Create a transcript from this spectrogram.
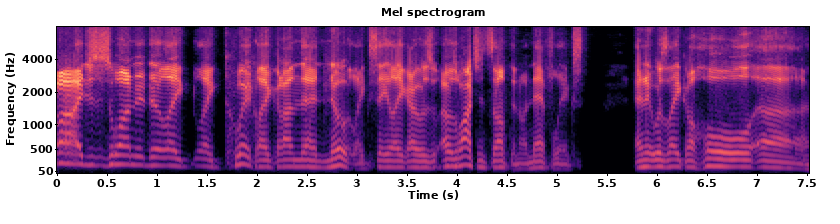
Oh, I just wanted to like like quick like on that note like say like I was I was watching something on Netflix and it was like a whole uh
